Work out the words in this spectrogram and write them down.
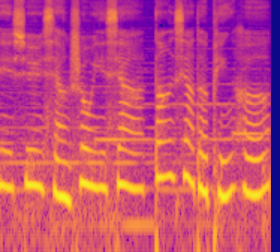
继续享受一下当下的平和。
